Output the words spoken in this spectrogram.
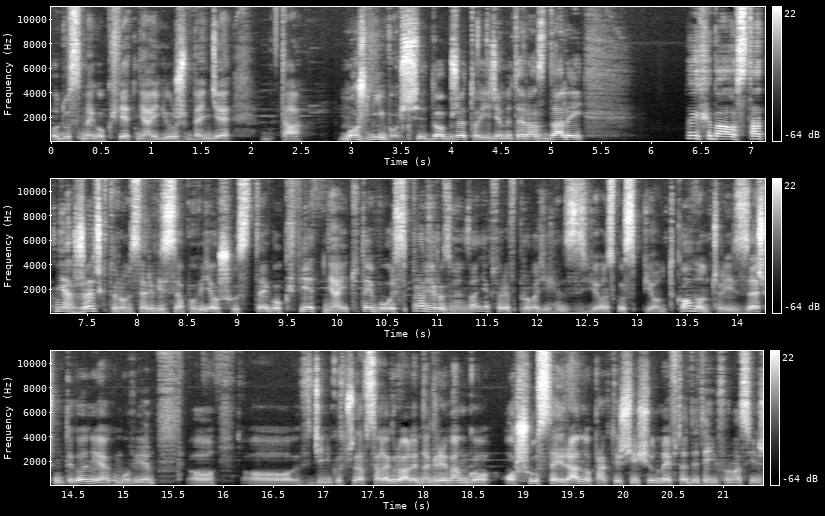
od 8 kwietnia już będzie ta możliwość. Dobrze, to jedziemy teraz dalej. No i chyba ostatnia rzecz, którą serwis zapowiedział 6 kwietnia i tutaj były sprawdzie rozwiązania, które wprowadziliśmy w związku z piątkową, czyli z zeszłym tygodniu, jak mówiłem o, o, w dzienniku sprzedawcy Allegro, ale nagrywam go o 6 rano, praktycznie 7, wtedy tej informacji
